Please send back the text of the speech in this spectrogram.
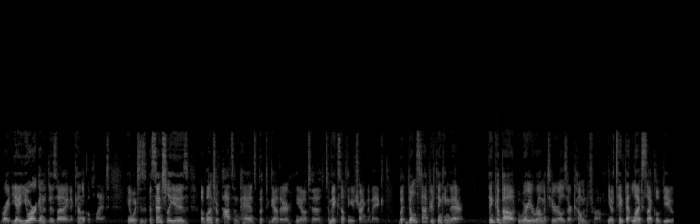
right? Yeah, you are going to design a chemical plant, you know, which is essentially is a bunch of pots and pans put together, you know, to, to make something you're trying to make. But don't stop your thinking there. Think about where your raw materials are coming from. You know, take that life cycle view.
